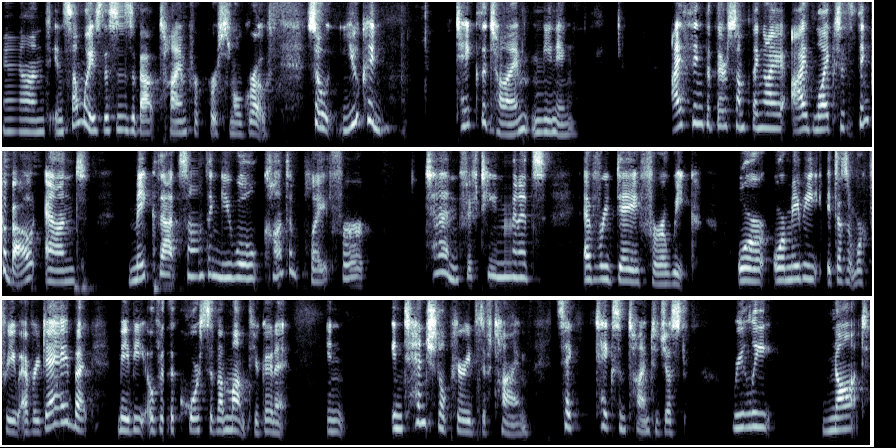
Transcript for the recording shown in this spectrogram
and in some ways this is about time for personal growth so you could take the time meaning I think that there's something I, I'd like to think about and make that something you will contemplate for 10, 15 minutes every day for a week. Or, or maybe it doesn't work for you every day, but maybe over the course of a month, you're going to, in intentional periods of time, take, take some time to just really not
